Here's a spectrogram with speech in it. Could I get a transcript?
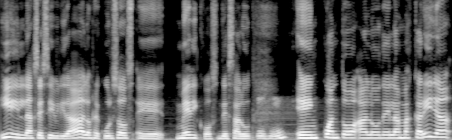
y la accesibilidad a los recursos eh, médicos de salud. En cuanto a lo de las mascarillas,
